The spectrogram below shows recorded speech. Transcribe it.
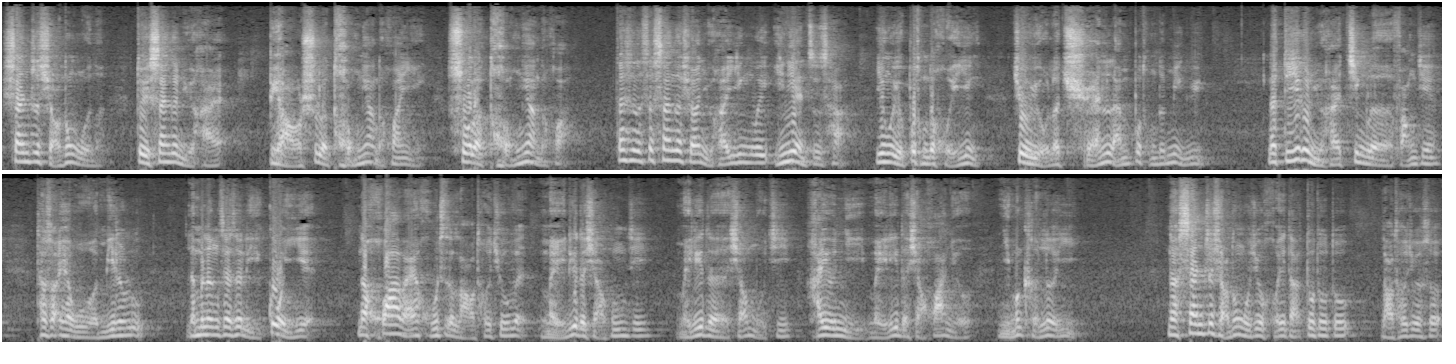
三只小动物呢，对三个女孩表示了同样的欢迎，说了同样的话。但是呢，这三个小女孩因为一念之差，因为有不同的回应，就有了全然不同的命运。那第一个女孩进了房间，她说：“哎呀，我迷了路，能不能在这里过一夜？”那花白胡子的老头就问：“美丽的小公鸡，美丽的小母鸡，还有你美丽的小花牛，你们可乐意？”那三只小动物就回答：“嘟嘟嘟。”老头就说：“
